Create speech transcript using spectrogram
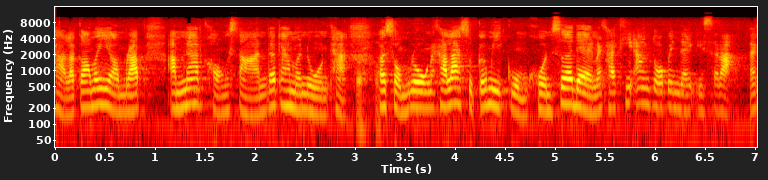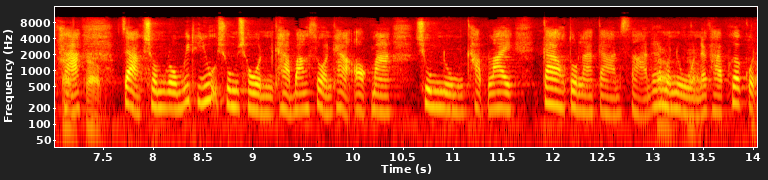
ค่ะ แล้วก็ไม่ยอมรับอำนาจของศาลรัฐธรรมนูญค่ะครับผสมรงนะคะ ล่าสุดก็มีกลุ่มคนเสื้อแดงนะคะ ที่อ้างตัวเป็นแดงอิสระนะคะครับจากชมรมวิทยุชุมชนค่ะ บางส่วนค่ะออกมาชุมนุมขับไล่9ตุลาการศาลรัฐธรรมนูญนะคะ เพื่อกด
